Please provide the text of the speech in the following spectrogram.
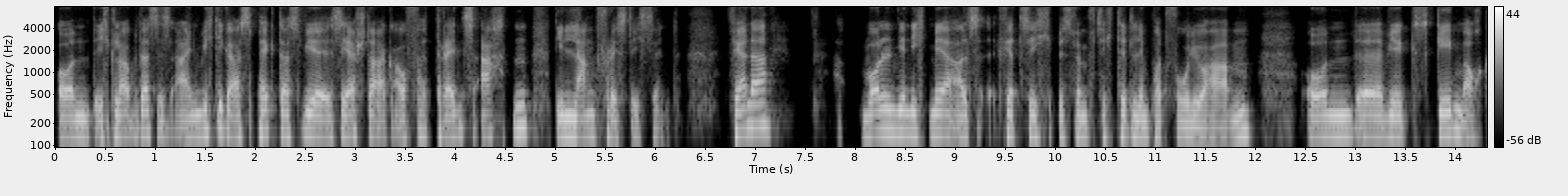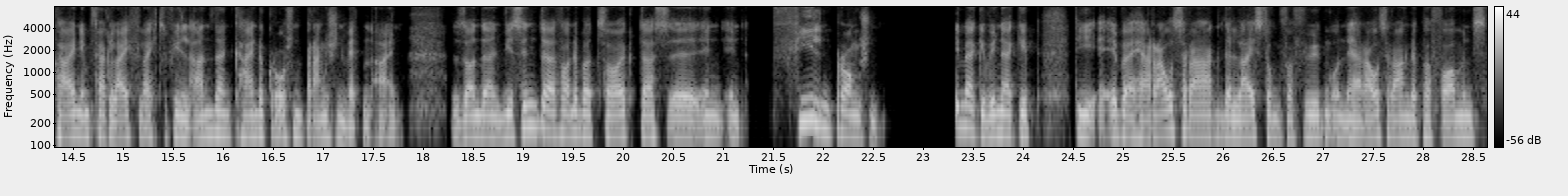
Und ich glaube, das ist ein wichtiger Aspekt, dass wir sehr stark auf Trends achten, die langfristig sind. Ferner wollen wir nicht mehr als 40 bis 50 Titel im Portfolio haben. Und äh, wir geben auch keinen im Vergleich vielleicht zu vielen anderen keine großen Branchenwetten ein, sondern wir sind davon überzeugt, dass äh, in, in vielen Branchen immer Gewinner gibt, die über herausragende Leistungen verfügen und herausragende Performance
